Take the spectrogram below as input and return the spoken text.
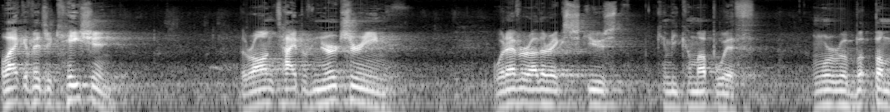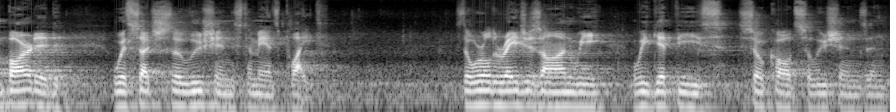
a lack of education, the wrong type of nurturing, whatever other excuse can be come up with. We're bombarded with such solutions to man's plight. As the world rages on, we, we get these so called solutions. And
